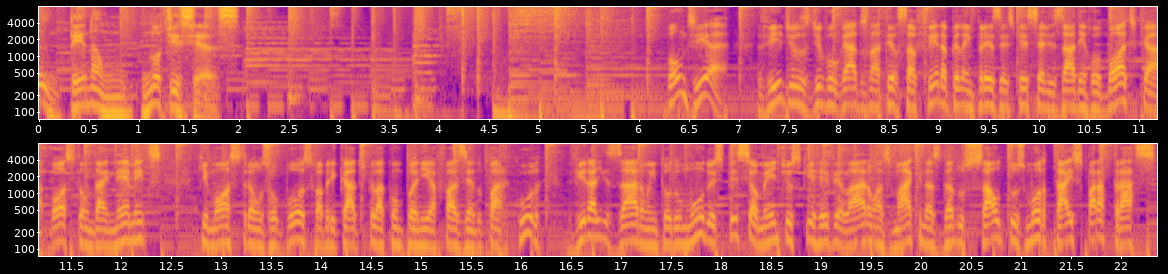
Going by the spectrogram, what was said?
Antena 1 Notícias. Bom dia! Vídeos divulgados na terça-feira pela empresa especializada em robótica Boston Dynamics, que mostram os robôs fabricados pela companhia fazendo parkour, viralizaram em todo o mundo, especialmente os que revelaram as máquinas dando saltos mortais para trás.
